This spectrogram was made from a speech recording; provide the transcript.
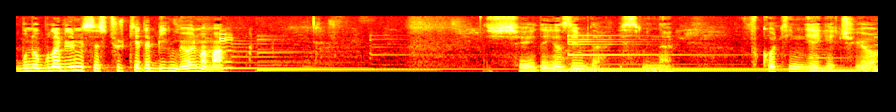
Bunu bulabilir misiniz Türkiye'de bilmiyorum ama şeyde yazayım da isminden. Fukotin diye geçiyor.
